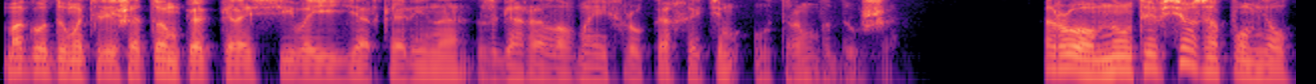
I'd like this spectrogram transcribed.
Могу думать лишь о том, как красиво и ярко Алина сгорала в моих руках этим утром в душе. «Ром, ну ты все запомнил?»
